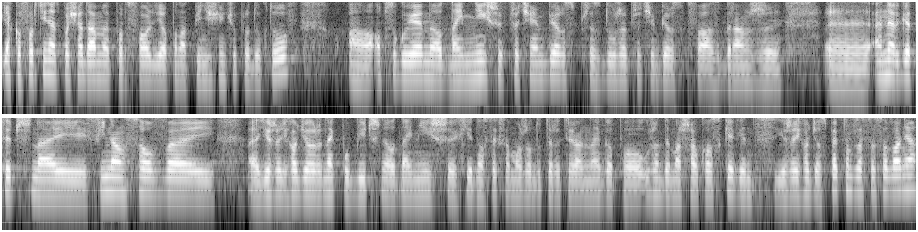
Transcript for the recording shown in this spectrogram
Jako Fortinet posiadamy portfolio ponad 50 produktów. Obsługujemy od najmniejszych przedsiębiorstw przez duże przedsiębiorstwa z branży e, energetycznej, finansowej, e, jeżeli chodzi o rynek publiczny, od najmniejszych jednostek samorządu terytorialnego po urzędy marszałkowskie, więc jeżeli chodzi o spektrum zastosowania,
